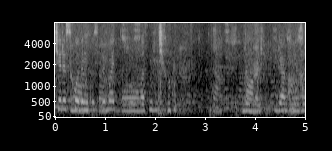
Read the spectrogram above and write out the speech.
через сходинку стрибати, то у вас нічого. Добре, дякую за.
